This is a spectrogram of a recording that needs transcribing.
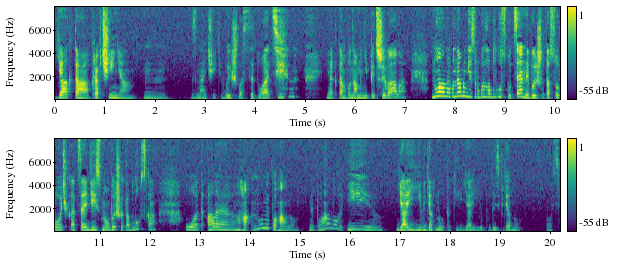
як та кравчиня, значить, вийшла з ситуації, як там вона мені підшивала. Ну, але вона мені зробила блузку. Це не вишита сорочка, це дійсно вишита блузка. От, але ну, непогано, непогано, і я її вдягну такі, я її кудись вдягну. Ось.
